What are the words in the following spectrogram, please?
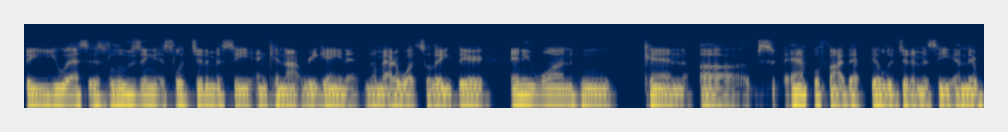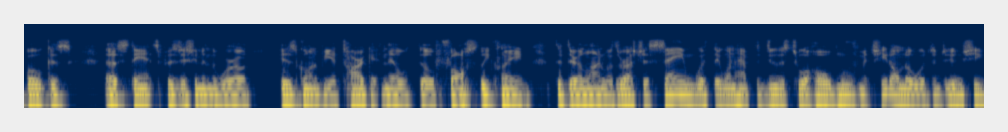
the U.S. is losing its legitimacy and cannot regain it, no matter what. So they, they're anyone who can uh, amplify that illegitimacy and their bogus uh, stance position in the world is going to be a target and they'll they'll falsely claim that they're aligned with Russia. Same with they want to have to do this to a whole movement. She don't know what to do. She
